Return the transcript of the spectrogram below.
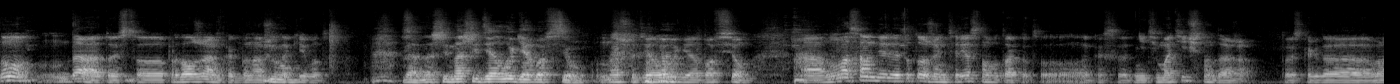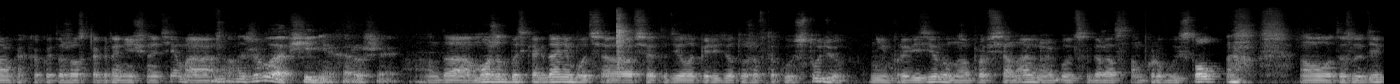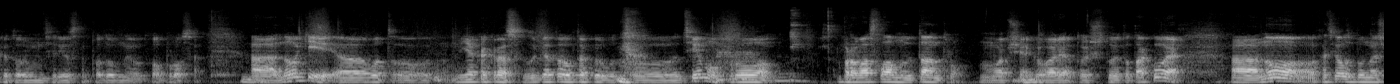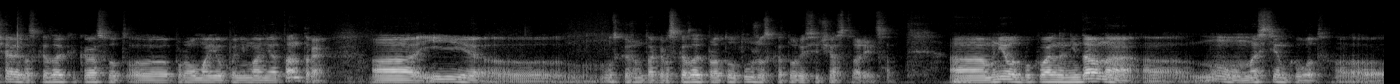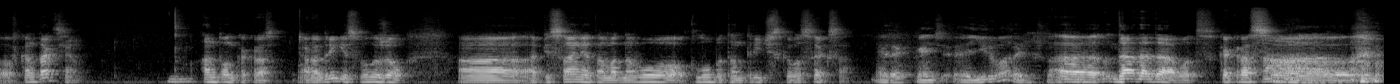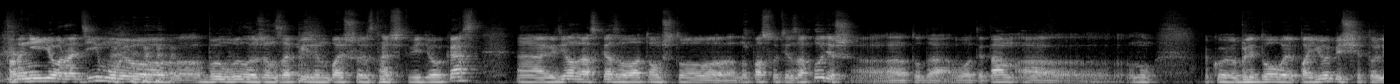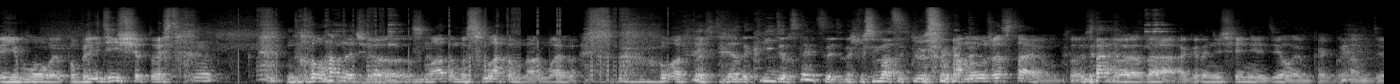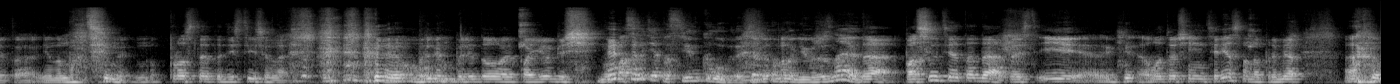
Ну, да, то есть э, продолжаем как бы наши Ну. такие вот Да, наши, наши диалоги обо всем. наши диалоги обо всем. А, ну, на самом деле, это тоже интересно вот так вот, э, как сказать, не тематично даже. То есть, когда в рамках какой-то жестко ограниченной темы, а, Ну, Живое общение хорошее. да, может быть, когда-нибудь все это дело перейдет уже в такую студию, не импровизированную, а профессиональную, и будет собираться там круглый стол вот, из людей, которым интересны подобные вот вопросы. А, ну окей, а, вот э, я как раз заготовил такую вот э, тему про православную тантру, вообще говоря, то есть что это такое. А, но хотелось бы вначале рассказать как раз вот э, про мое понимание тантры а, и, э, ну скажем так, рассказать про тот ужас, который сейчас творится. А, Мне вот буквально недавно, э, ну, на стенку вот э, ВКонтакте, Антон как раз Родригес выложил э, описание там одного клуба тантрического секса. Это какая-нибудь э, Ельвара или что? Э, Да, да, да, вот как раз э, А. про нее родимую был выложен, запилен большой, значит, видеокаст, э, где он рассказывал о том, что, ну, по сути, заходишь э, туда, вот, и там, э, ну, такое бледовое поебище, то ли ебловое побледище, то есть, ну ладно, что, с матом и с матом нормально, вот, то есть, Надо к видео ставить, кстати, значит, 18 плюс. а мы уже ставим, то есть, Да. э, да, ограничения делаем как бы там где-то не на Мартины. Ну, просто это действительно блин, бледовое поебище. Ну, по сути, это свин-клуб, то есть об этом многие уже знают. Да, по сути это да. То есть и э, вот очень интересно, например,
